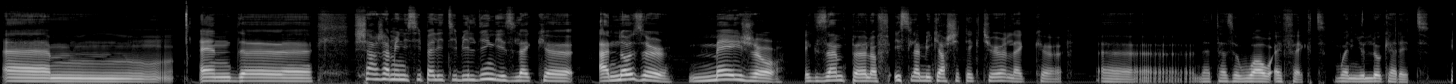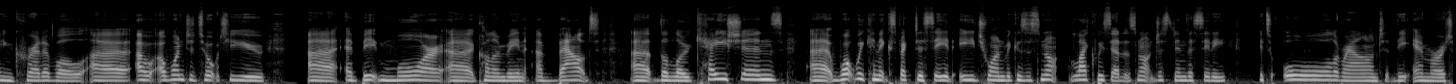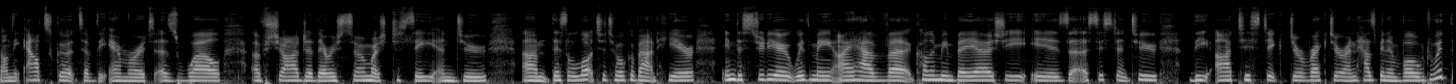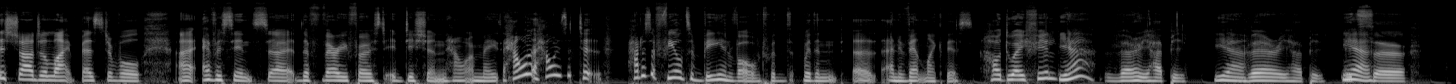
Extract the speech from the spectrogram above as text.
Um, and uh, Sharjah Municipality Building is like uh, another major example of Islamic architecture, like uh, uh, that has a wow effect when you look at it. Incredible. I, I want to talk to you uh, a bit more, uh, Colombine, about uh, the locations, uh, what we can expect to see at each one, because it's not, like we said, it's not just in the city, it's all around the Emirate, on the outskirts of the Emirate as well of Sharjah. There is so much to see and do. Um, there's a lot to talk about here. In the studio with me, I have uh, Colombine Bayer. She is assistant to the artistic director and has been involved with the Sharjah Light Festival uh, ever since uh, the very first edition. How amazing! How how is it to how does it feel to be involved with with an uh, an event like this? How do I feel? Yeah, very happy. Yeah. Very happy. Yeah. It's, uh,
